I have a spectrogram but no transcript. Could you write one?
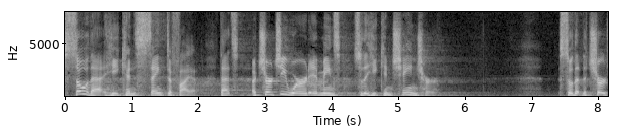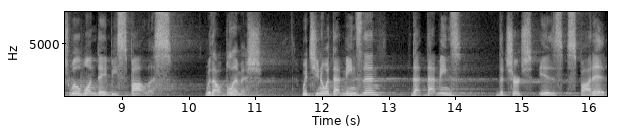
so that he can sanctify it. That's a churchy word. It means so that he can change her. So that the church will one day be spotless, without blemish, which, you know what that means then? That, that means the church is spotted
